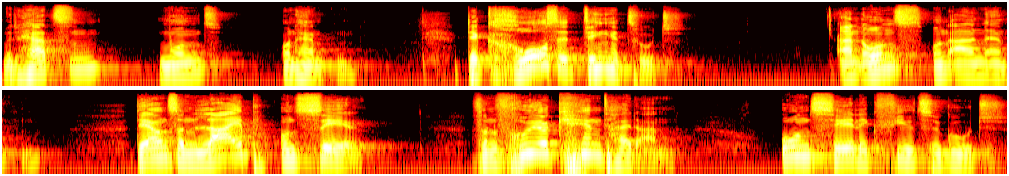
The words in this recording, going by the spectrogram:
mit Herzen, Mund und Händen, der große Dinge tut an uns und allen Enden, der unseren Leib und Seel von früher Kindheit an unzählig viel zu gut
